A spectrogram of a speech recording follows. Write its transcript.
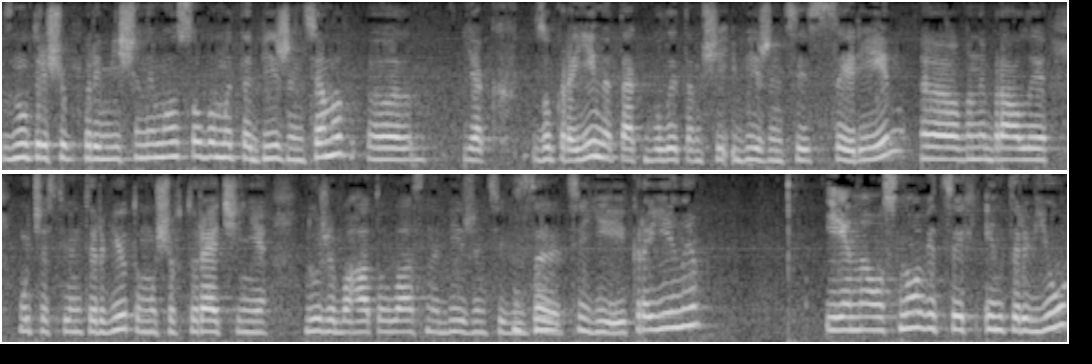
з внутрішньопереміщеними особами та біженцями. е, як з України, так були там ще і біженці з Сирії. Е, Вони брали участь у інтерв'ю, тому що в Туреччині дуже багато власне біженців з цієї країни. І на основі цих інтерв'ю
